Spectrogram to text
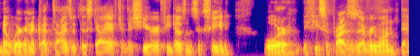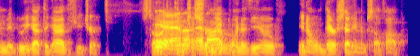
know, we're going to cut ties with this guy after this year if he doesn't succeed, or if he surprises everyone, then maybe we got the guy of the future. So yeah, I think and, just and from I'm, that point of view, you know, they're setting themselves up.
